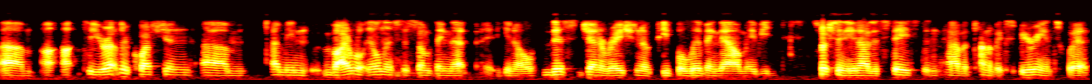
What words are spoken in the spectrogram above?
um, uh, uh, to your other question, um, I mean, viral illness is something that you know this generation of people living now, maybe especially in the United States, didn't have a ton of experience with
